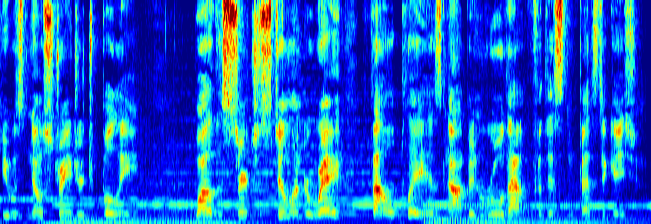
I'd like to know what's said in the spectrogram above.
he was no stranger to bullying. While the search is still underway, foul play has not been ruled out for this investigation.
